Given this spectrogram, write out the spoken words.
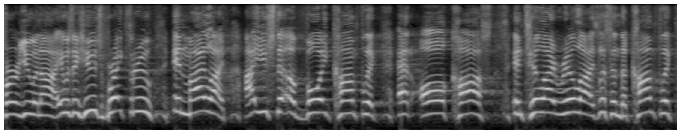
for you and I. It was a huge breakthrough in my life. I used to avoid conflict at all costs until I realized listen, the conflict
